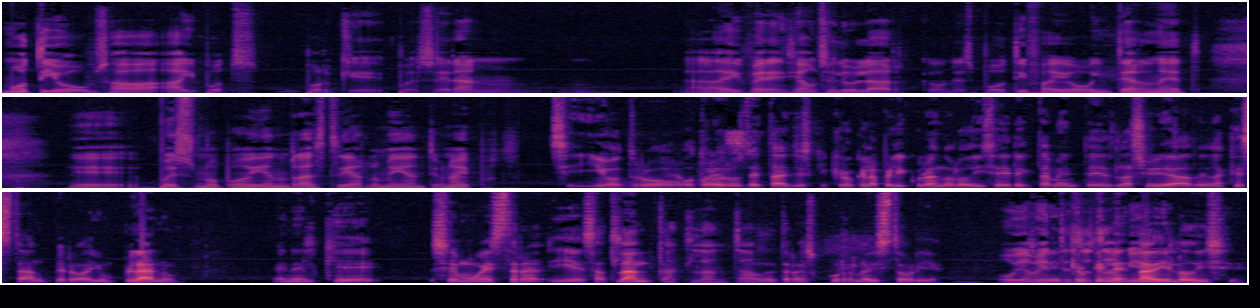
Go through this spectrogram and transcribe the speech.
motivo usaba iPods porque pues eran a la diferencia de un celular con Spotify o internet eh, pues no podían rastrearlo mediante un iPod. Sí, y otro, otro de los pues. detalles que creo que la película no lo dice directamente es la ciudad en la que están, pero hay un plano en el que se muestra y es Atlanta, Atlanta. donde transcurre la historia. Obviamente creo que nadie lo dice.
